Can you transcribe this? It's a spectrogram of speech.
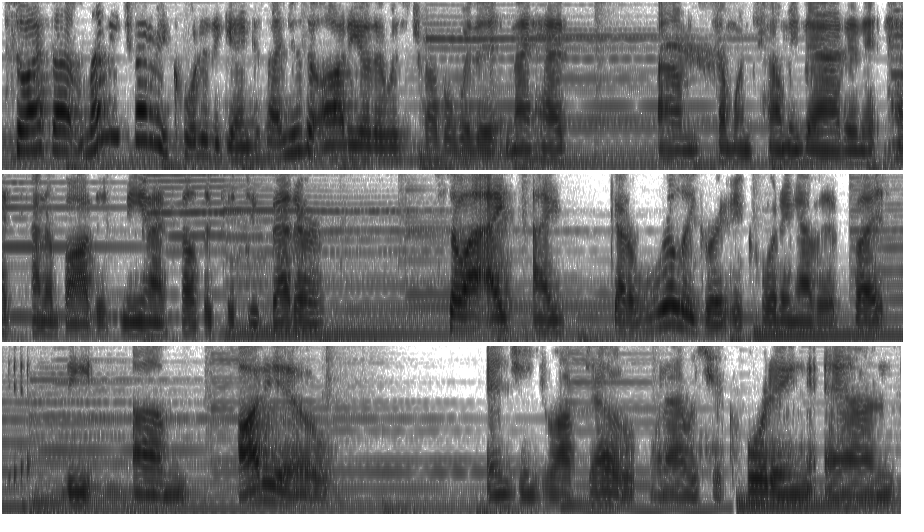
so I thought, let me try to record it again because I knew the audio there was trouble with it, and I had um, someone tell me that, and it had kind of bothered me, and I felt it could do better. So I, I got a really great recording of it, but the um, audio engine dropped out when I was recording, and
